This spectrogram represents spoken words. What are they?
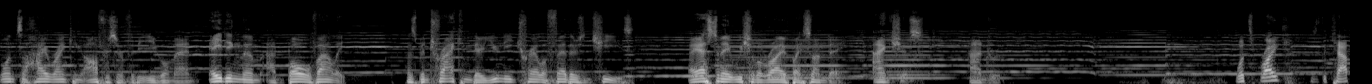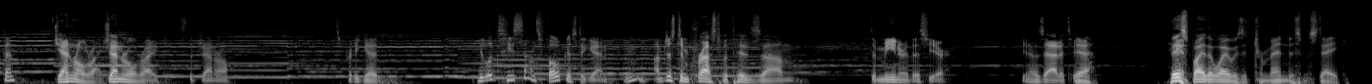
once a high ranking officer for the Eagle Men, aiding them at Bow Valley, has been tracking their unique trail of feathers and cheese. I estimate we shall arrive by Sunday. Anxious. Andrew. What's Reich? Is the captain? General Reich. General Reich is the general. It's pretty good. He looks. He sounds focused again. Hmm. I'm just impressed with his um, demeanor this year. You know his attitude. Yeah. This, by the way, was a tremendous mistake.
